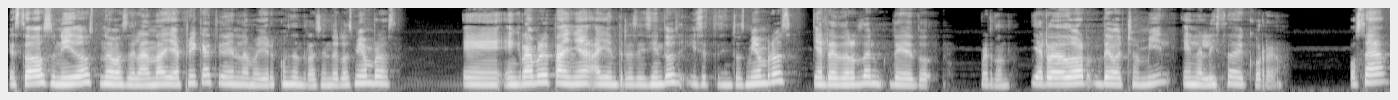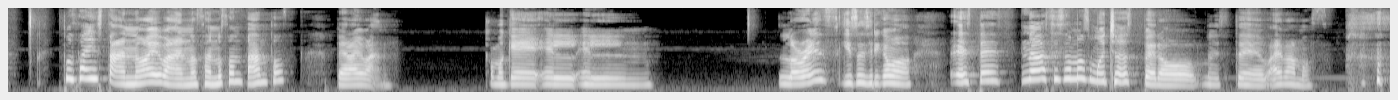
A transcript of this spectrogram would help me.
Estados Unidos, Nueva Zelanda y África tienen la mayor concentración de los miembros. Eh, en Gran Bretaña hay entre 600 y 700 miembros y alrededor de, perdón, y alrededor de 8000 en la lista de correo. O sea, pues ahí están, ¿no? Ahí van, o sea, no son tantos, pero ahí van. Como que el, el Lawrence quiso decir como, este, no, sí somos muchos, pero este, ahí vamos.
